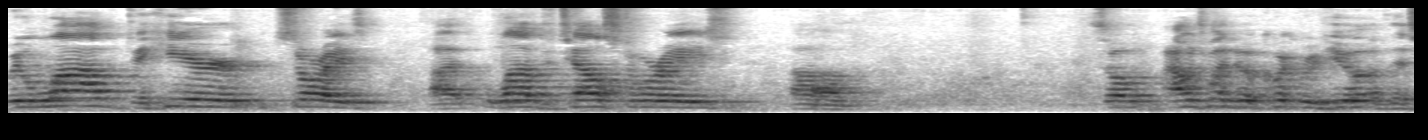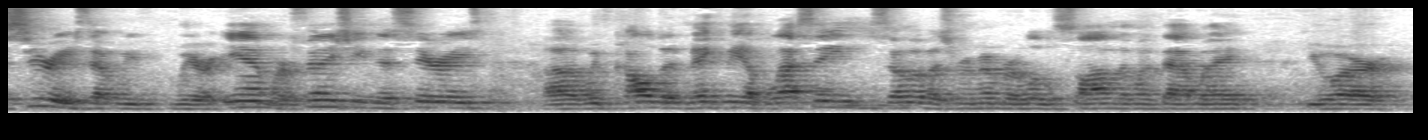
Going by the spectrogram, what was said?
We love to hear stories, uh, love to tell stories. Um, so I just want to do a quick review of this series that we we're in. We're finishing this series. Uh, we've called it "Make Me a Blessing." Some of us remember a little song that went that way. You are,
